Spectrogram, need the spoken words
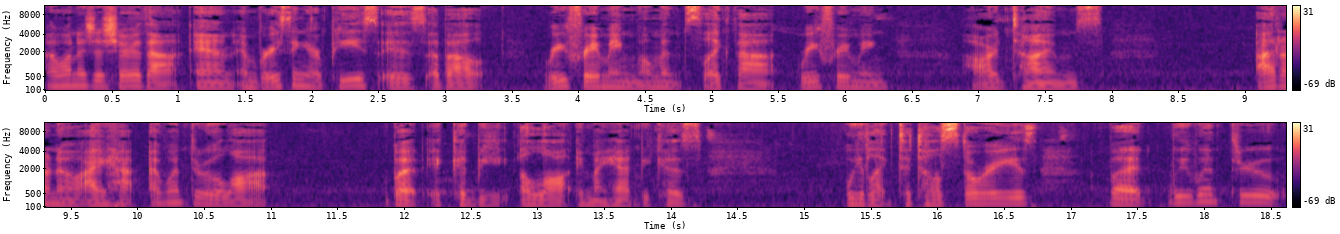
I wanted to share that. And embracing your peace is about reframing moments like that, reframing hard times. I don't know. I ha- I went through a lot, but it could be a lot in my head because we like to tell stories, but we went through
